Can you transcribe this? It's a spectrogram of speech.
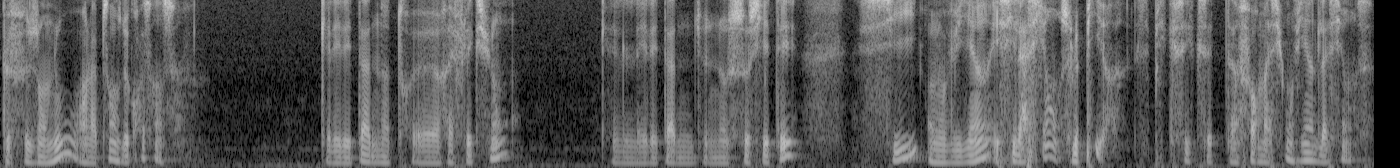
que faisons-nous en l'absence de croissance? Quel est l'état de notre réflexion? Quel est l'état de nos sociétés? Si on vient, et si la science, le pire, c'est que cette information vient de la science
